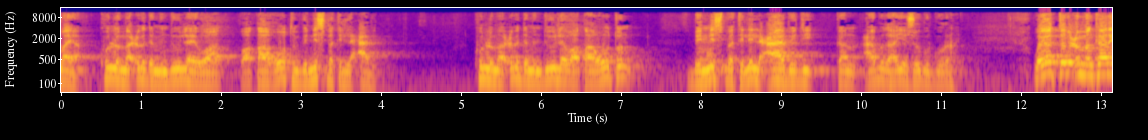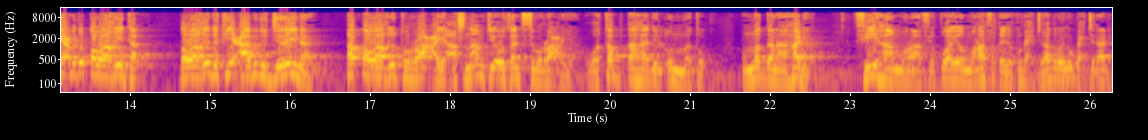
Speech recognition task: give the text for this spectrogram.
Maya kul maa cubida min duun illahi waa aaguut binisbati lilcaabid kul maa cubida min duun illahi waa aaguutun binisbati lilcaabidi kan caabudahaye soo gurguuranhay waytabicu man kaana yacbud awaaqiita awaaqiida kii caabudi jirayna aawaaqiitu raacaya asnaamtii owtaantiisibuu raacaya. Wa tabqa hadi lummatu ummadana hadhi fiiha munaafiqu ayadoo munaafiqeeda ku dhex jira. Hadda waynu dhex jiraani.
